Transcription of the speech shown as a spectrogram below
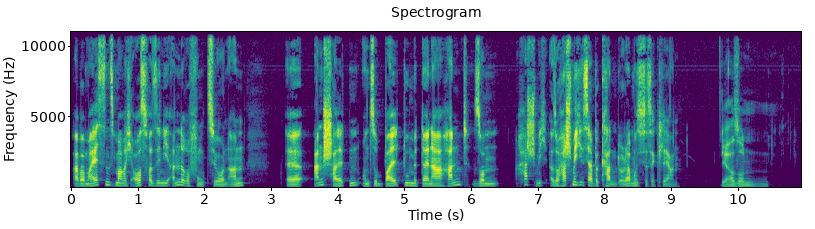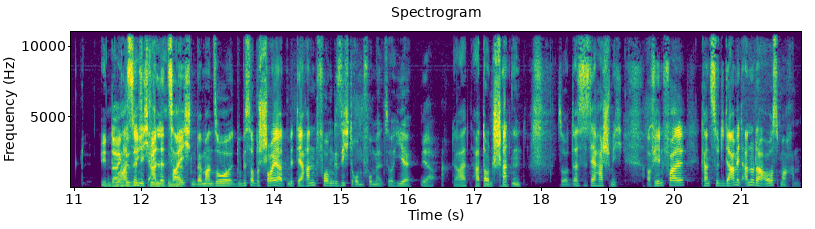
aber meistens mache ich aus Versehen die andere Funktion an, äh, anschalten und sobald du mit deiner Hand so ein Haschmich, also Haschmich ist ja bekannt, oder? Muss ich das erklären? Ja, so ein in dein Du hast ja Gesicht nicht alle winken, ne? Zeichen. Wenn man so, du bist doch bescheuert, mit der Hand vorm Gesicht rumfummelt. So, hier. Ja. Da hat, hat doch einen Schatten. So, das ist der Haschmich. Auf jeden Fall kannst du die damit an- oder ausmachen.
